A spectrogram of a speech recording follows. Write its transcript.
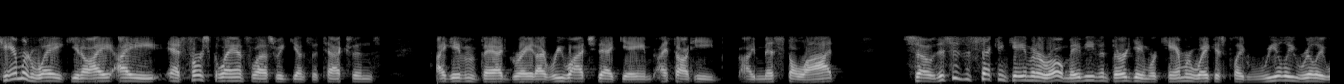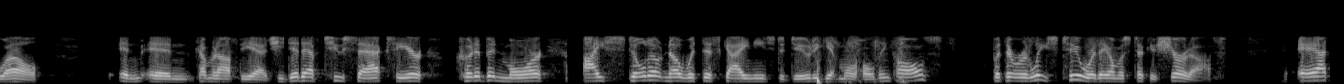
Cameron Wake, you know, I, I at first glance last week against the Texans, I gave him a bad grade. I rewatched that game. I thought he I missed a lot. So this is the second game in a row, maybe even third game where Cameron Wake has played really, really well in in coming off the edge. He did have two sacks here. Could have been more. I still don't know what this guy needs to do to get more holding calls, but there were at least two where they almost took his shirt off. At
